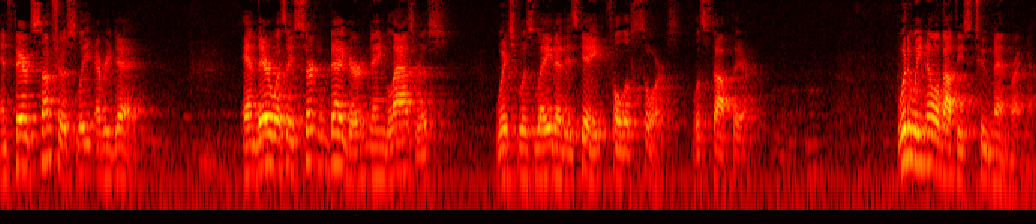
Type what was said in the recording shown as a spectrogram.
and fared sumptuously every day. And there was a certain beggar named Lazarus which was laid at his gate full of sores. Let's stop there. What do we know about these two men right now?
